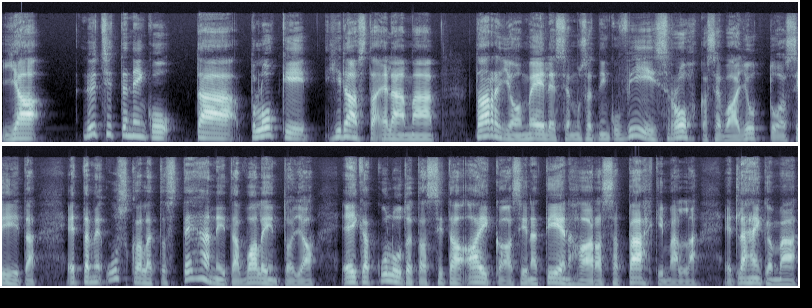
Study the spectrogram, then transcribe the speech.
Ja nyt sitten niin tämä blogi Hidasta elämää tarjoaa meille semmoiset niin viisi rohkaisevaa juttua siitä, että me uskallettaisiin tehdä niitä valintoja, eikä kuluteta sitä aikaa siinä tienhaarassa pähkimällä, että lähdenkö mä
